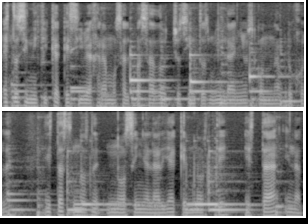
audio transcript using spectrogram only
Esto significa que si viajáramos al pasado 800.000 años con una brújula, esta nos, nos, señalaría que el norte está en la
